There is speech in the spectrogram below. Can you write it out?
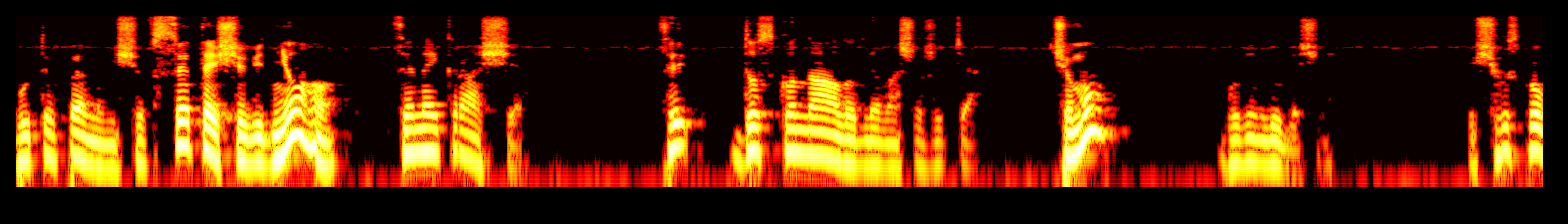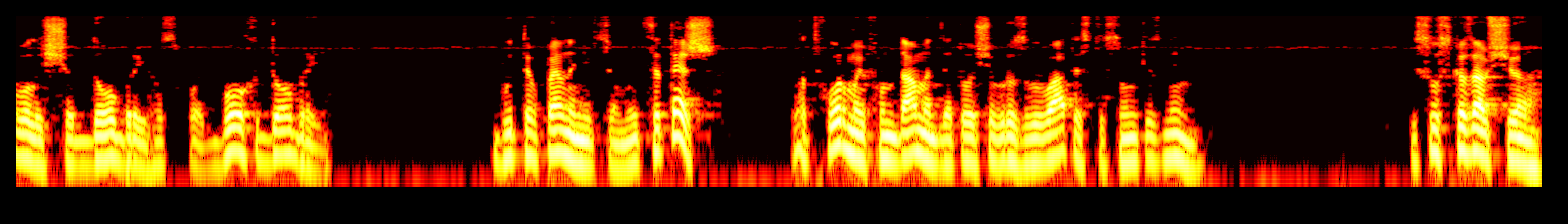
Будьте впевнені, що все те, що від нього, це найкраще. Це досконало для вашого життя. Чому? Бо він любящий. Якщо ви спробували, що добрий Господь, Бог добрий, будьте впевнені в цьому. І це теж платформа і фундамент для того, щоб розвивати стосунки з ним. Ісус сказав, що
